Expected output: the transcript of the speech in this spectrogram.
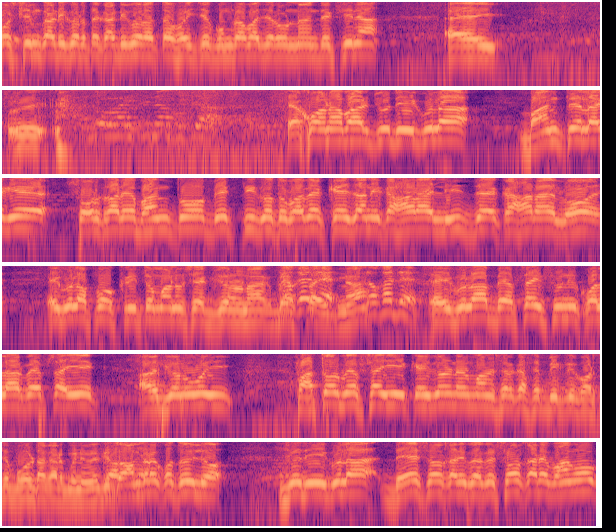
পশ্চিম কাটি করতে কাটি করতে হয়েছে গুমরাবাজের উন্নয়ন দেখছি না। এই এখন আবার যদি এগুলা ভাঙতে লাগে সরকারে ভাঙতো ব্যক্তিগতভাবে কে জানি কাহারায় লিজ দেয় কাহারায় লয় এগুলা প্রকৃত মানুষ একজন না ব্যবসায়িক না। এইগুলা ব্যবসায়িক শুনি কলার ব্যবসায়িক আরেকজন ওই পাথর ব্যবসায়িক এই ধরনের মানুষের কাছে বিক্রি করছে বহু টাকার বিনিময়ে। কিন্তু আমরা কত হইল যদি এগুলা দেয় সরকারিভাবে সরকারে ভাঙুক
